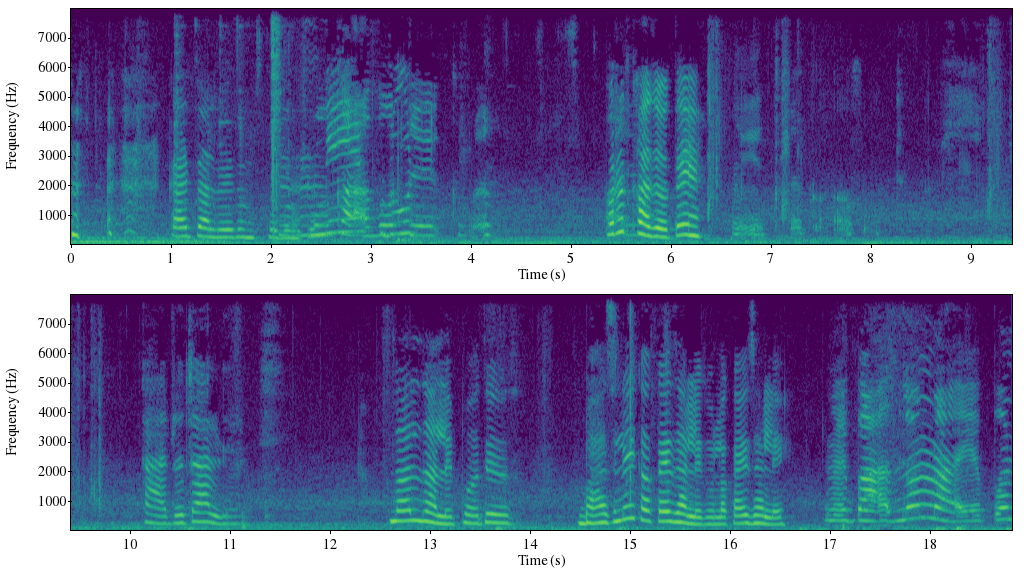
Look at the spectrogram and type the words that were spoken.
काय चालू आहे तुमचं तुमचं मी परत खाजवते? साधं चालले लाल झाले प ते भाजले का? काय झाले तुला? काय झाले नाही भाजलं नाही पण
